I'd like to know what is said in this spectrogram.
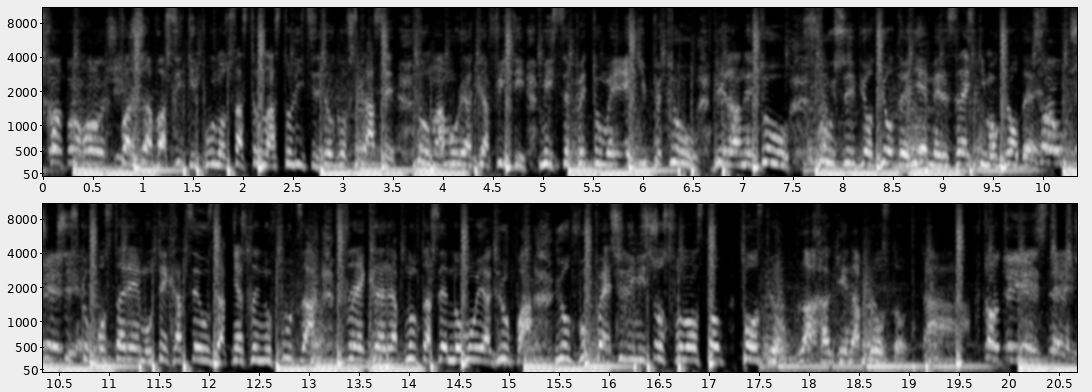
Skąd pochodzisz? Warszawa City, północna strona stolicy Drogowskazy, to na murach graffiti. Miejsce pytu mej ekipy tu. Bielany tu, swój żywioł wiodę Nie myl z rajskim ogrodem? Wszystko po staremu, THC uzdatnia tlenów w płucach. W tle gra rap nuta, ze mną moja grupa. JWP, czyli mistrzostwo non stop Pozdro, dla HG na prosto. Ta. Kto ty jesteś?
